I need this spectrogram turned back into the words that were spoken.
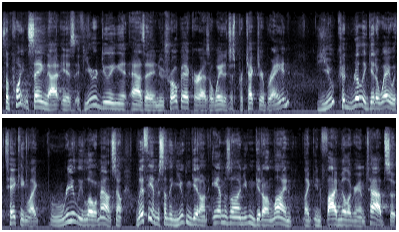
So the point in saying that is if you're doing it as a nootropic or as a way to just protect your brain, you could really get away with taking like really low amounts. Now, lithium is something you can get on Amazon, you can get online like in five milligram tabs. So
